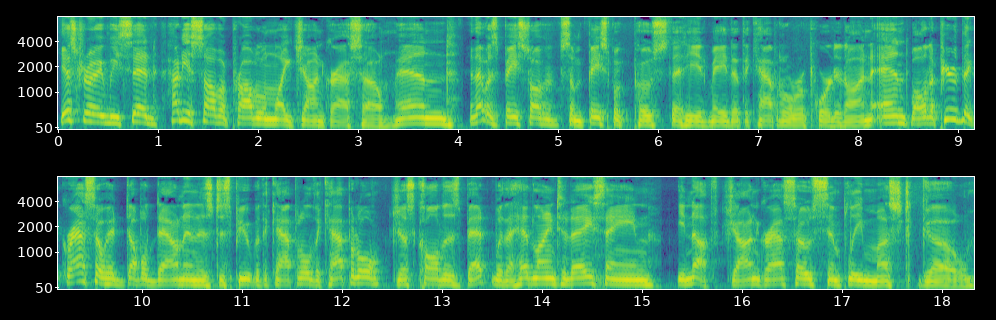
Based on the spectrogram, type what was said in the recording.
Yesterday we said, how do you solve a problem like John Grasso? And, and that was based off of some Facebook posts that he had made that the Capital reported on. And while it appeared that Grasso had doubled down in his dispute with the Capital, the Capital just called his bet with a headline today saying, Enough, John Grasso simply must go.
